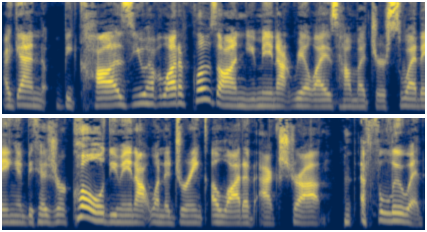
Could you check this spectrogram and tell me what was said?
Again, because you have a lot of clothes on, you may not realize how much you're sweating. And because you're cold, you may not want to drink a lot of extra fluid.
